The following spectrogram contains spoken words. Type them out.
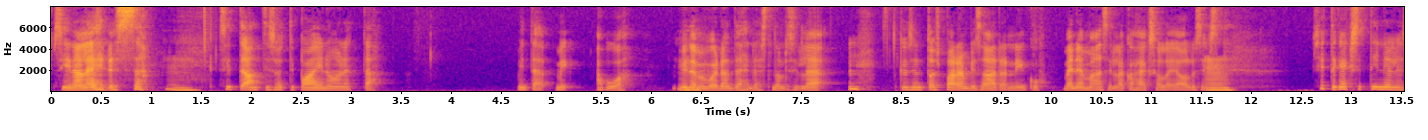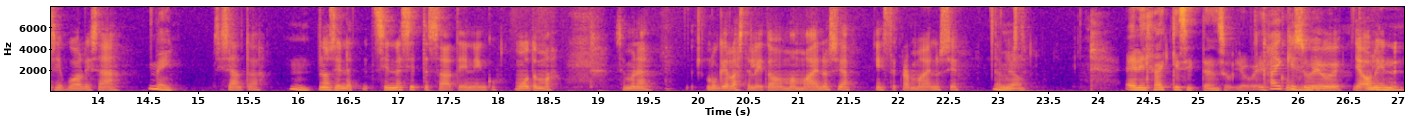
siinä lehdessä. Mm. Sitten Antti soitti painoon, että mitä, mi, apua, mitä me voidaan tehdä. Sitten oli silleen, mm, kyllä se nyt olisi parempi saada niin kuin, menemään sillä kahdeksalla ja oliseksi. Mm. Mm. Sitten keksittiin neljä sivua lisää Niin. sisältöä. Mm. No sinne, sinne sitten saatiin niin kuin, muutama semmoinen Lukiolaisten liiton oma mainos ja Instagram-mainos ja tämmöistä. Joo. Eli kaikki sitten sujui. Kaikki kun- sujui. Ja olin mm.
